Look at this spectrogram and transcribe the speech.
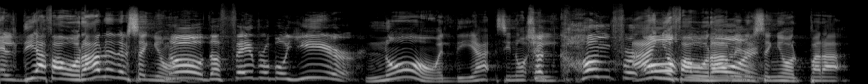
el día favorable del Señor. No, the favorable year. No el día, sino el año favorable del Señor para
